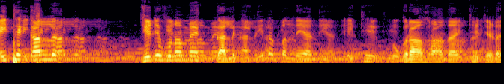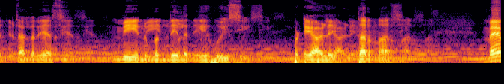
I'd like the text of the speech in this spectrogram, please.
ਇੱਥੇ ਕੱਲ ਜਿਹੜੇ ਹੁਣ ਮੈਂ ਗੱਲ ਕੀਤੀ ਨਾ ਬੰਦਿਆਂ ਦੀ, ਇੱਥੇ ਉਗਰਾਹਾਂ ਦਾ ਇੱਥੇ ਜਿਹੜਾ ਚੱਲ ਰਿਹਾ ਸੀ ਮੇਨ ਬੰਦੇ ਲੱਗੇ ਹੋਏ ਸੀ, ਪਟਿਆਲੇ, ਧਰਨਾ ਸੀ। ਮੈਂ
